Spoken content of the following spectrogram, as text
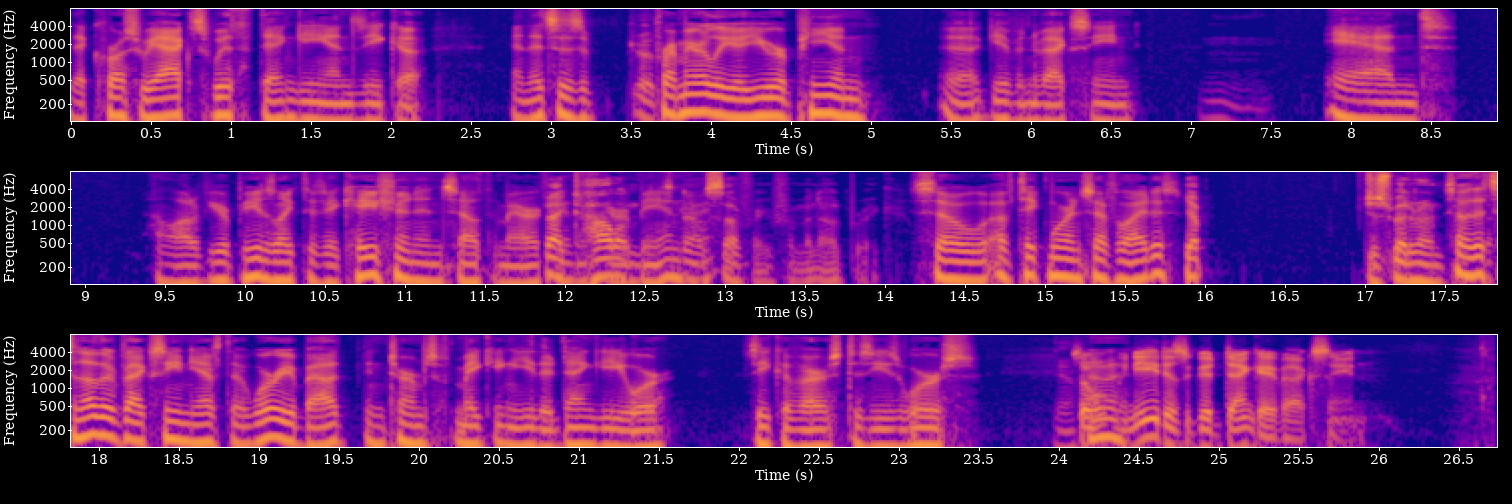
that cross-reacts with dengue and Zika, and this is a, Good. primarily a European uh, given vaccine, and a lot of Europeans like to vacation in South America. In fact, and the Holland is now right? suffering from an outbreak. So of tick-borne encephalitis. Yep. Just read it on. So that's another vaccine you have to worry about in terms of making either dengue or Zika virus disease worse. So Uh, what we need is a good dengue vaccine.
